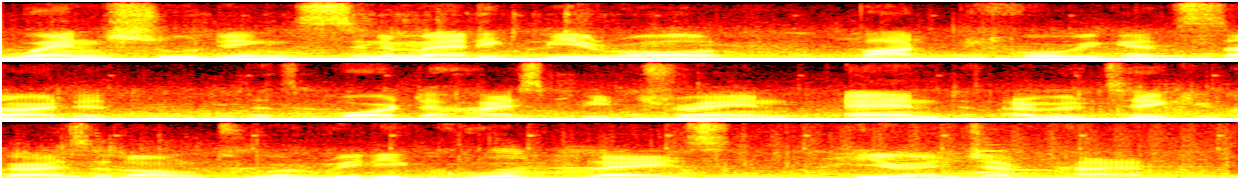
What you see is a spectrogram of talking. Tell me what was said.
when shooting cinematic B roll. But before we get started, let's board the high speed train and I will take you guys along to a really cool place here in Japan.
